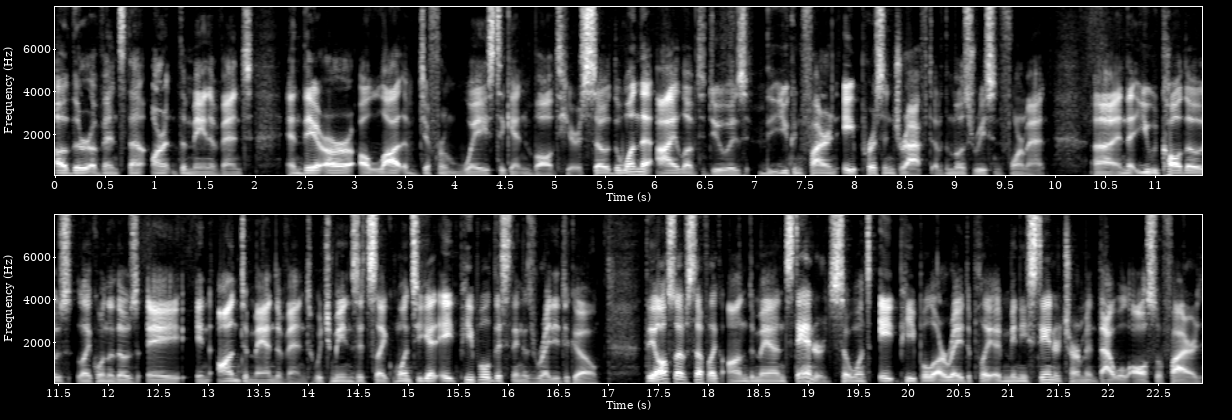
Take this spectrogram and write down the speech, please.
other events that aren't the main event. And there are a lot of different ways to get involved here. So the one that I love to do is you can fire an eight person draft of the most recent format. Uh, and that you would call those like one of those a an on demand event, which means it's like once you get eight people, this thing is ready to go. They also have stuff like on demand standards. So once eight people are ready to play a mini standard tournament, that will also fire.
